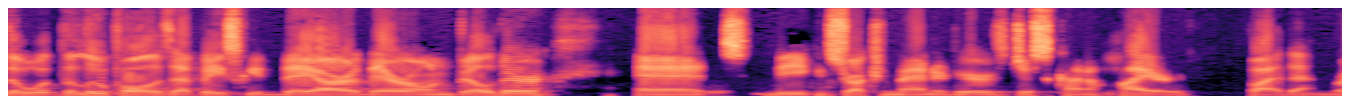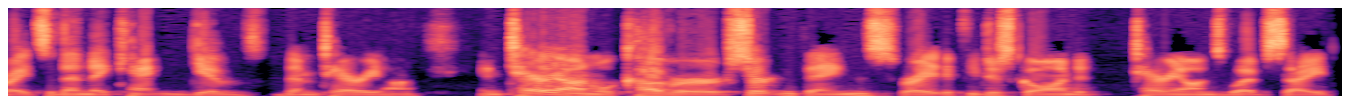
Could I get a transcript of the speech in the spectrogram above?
the, the loophole is that basically they are their own builder and the construction manager is just kind of hired by them, right? So then they can't give them Tarion. And Tarion will cover certain things, right? If you just go on to Tarion's website,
